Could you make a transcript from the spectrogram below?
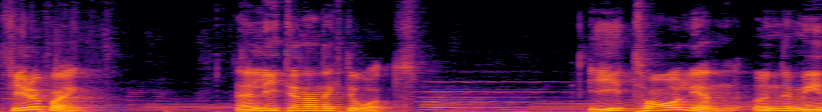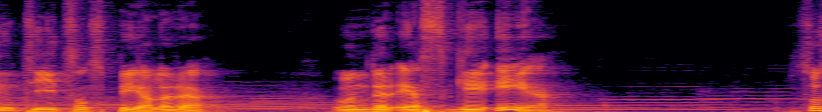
fyra poäng. En liten anekdot. I Italien under min tid som spelare under SGE så,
